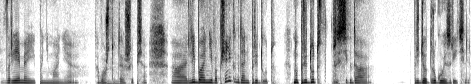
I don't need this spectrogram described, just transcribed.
время и понимание того, что Мгм. ты ошибся. А, либо они вообще никогда не придут, но придут всегда придет другой зритель.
